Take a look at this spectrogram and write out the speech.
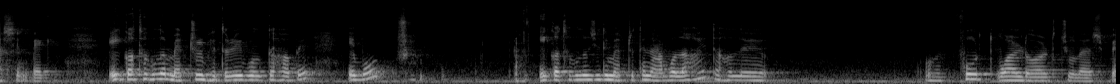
আসেন ব্যাগে। এই কথাগুলো মেট্রোর ভেতরেই বলতে হবে এবং এই কথাগুলো যদি মেট্রোতে না বলা হয়, তাহলে ফোর্থ ওয়ার্ল্ড ওয়ার চলে আসবে।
